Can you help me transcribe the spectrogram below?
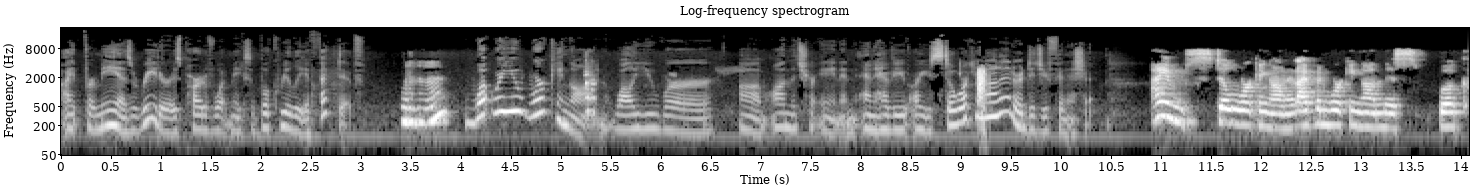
I, for me as a reader is part of what makes a book really effective. Mm-hmm. what were you working on while you were um, on the train? And, and have you are you still working on it or did you finish it I am still working on it. I've been working on this book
